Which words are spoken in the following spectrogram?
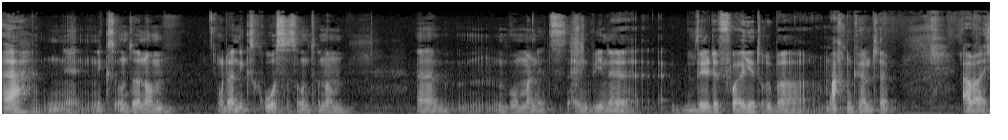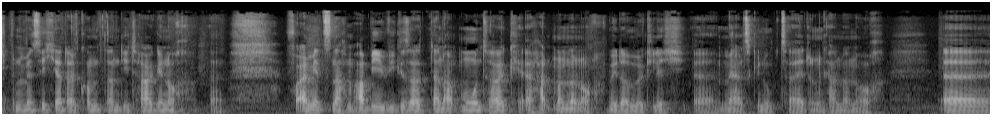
äh, ja, nichts unternommen oder nichts Großes unternommen, äh, wo man jetzt irgendwie eine wilde Folge drüber machen könnte. Aber ich bin mir sicher, da kommt dann die Tage noch äh, vor allem jetzt nach dem Abi, wie gesagt, dann ab Montag äh, hat man dann auch wieder wirklich äh, mehr als genug Zeit und kann dann auch, äh,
